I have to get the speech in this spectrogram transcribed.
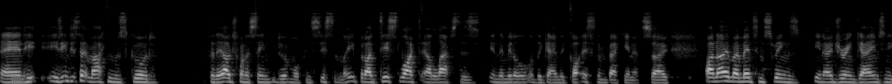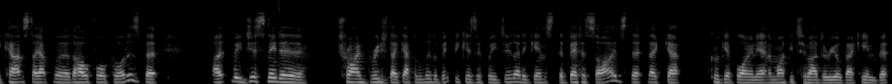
And mm. he, his intercept marking was good for there. I just want to see him do it more consistently. But I disliked our lapses in the middle of the game that got Essendon back in it. So I know momentum swings, you know, during games and you can't stay up for the whole four quarters, but I, we just need to try and bridge that gap a little bit because if we do that against the better sides, that that gap could get blown out and it might be too hard to reel back in. But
